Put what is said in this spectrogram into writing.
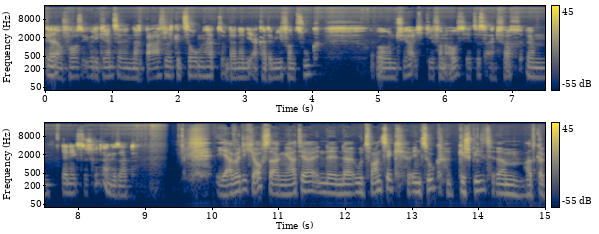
genau, ja. über die Grenze nach Basel gezogen hat und dann an die Akademie von Zug. Und ja, ich gehe von aus, jetzt ist einfach ähm, der nächste Schritt angesagt. Ja, würde ich auch sagen. Er hat ja in der, in der U20 in Zug gespielt, ähm, hat gar,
